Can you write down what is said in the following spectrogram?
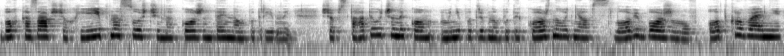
Бог казав, що хліб насущий на кожен день нам потрібний. Щоб стати учеником, мені потрібно бути кожного дня в Слові Божому, в откровенні,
